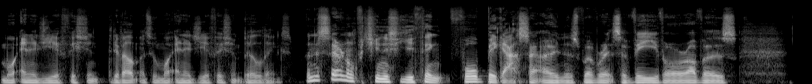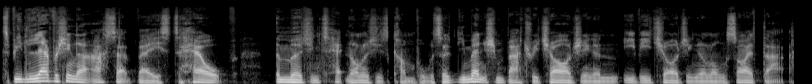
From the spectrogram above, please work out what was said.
more energy efficient developments of more energy efficient buildings. And is there an opportunity, you think, for big asset owners, whether it's Aviva or others, to be leveraging that asset base to help emerging technologies come forward? So you mentioned battery charging and EV charging alongside that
